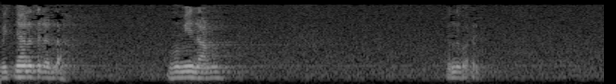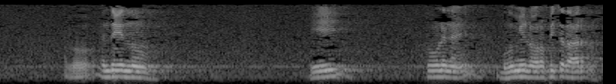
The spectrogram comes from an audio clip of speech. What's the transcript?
വിജ്ഞാനത്തിലല്ല ഭൂമിയിലാണ് എന്ന് പറയും. അപ്പോ എന്ത് ചെയ്യുന്നു? ഈ തൂണിനെ ഭൂമിയിൽ ഉറപ്പിച്ചതാരാണ്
